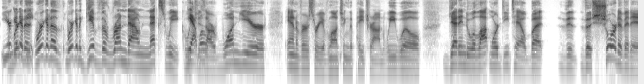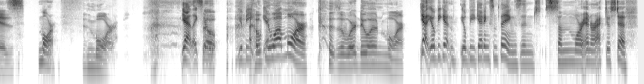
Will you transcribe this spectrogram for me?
you're And we're going to gonna be we're gonna we're gonna give the rundown next week, which Yeah, is our one year anniversary of launching the Patreon. We will get into a lot more detail, but the the short of it is more more. Yeah, like so you'll, you'll be. I hope yeah. you want more because we're doing more. Yeah, you'll be getting you'll be getting some things and some more interactive stuff,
